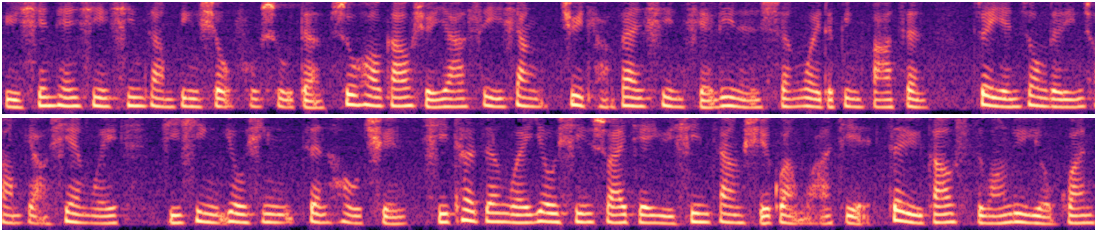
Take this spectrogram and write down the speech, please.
与先天性心脏病修复术等，术后高血压是一项具挑战性且令人生畏的并发症。最严重的临床表现为急性右心症候群，其特征为右心衰竭与心脏血管瓦解，这与高死亡率有关，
